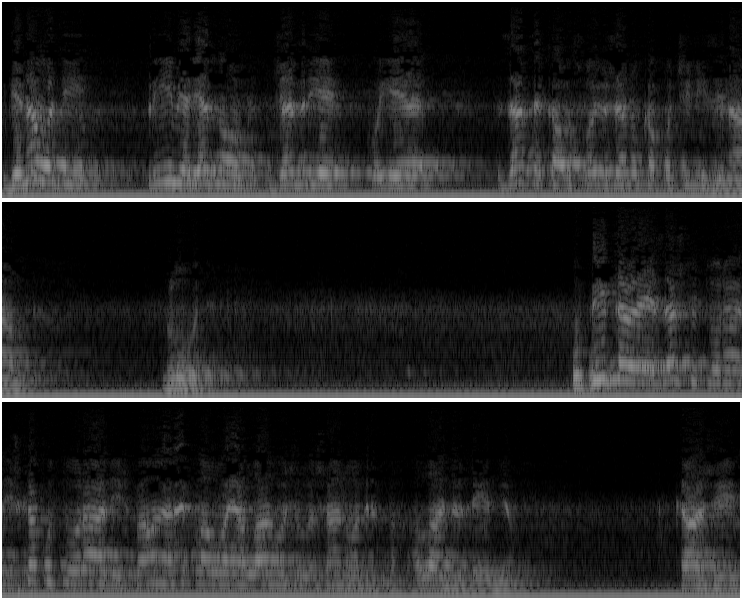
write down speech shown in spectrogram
gdje navodi primjer jednog džedrije koji je zatekao svoju ženu kako čini zinalu blud. Upitao je zašto to radiš? Kako to radiš? Pa ona rekla ovo je Allahu Đelešanu odredba. Allah ne odredio kaže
